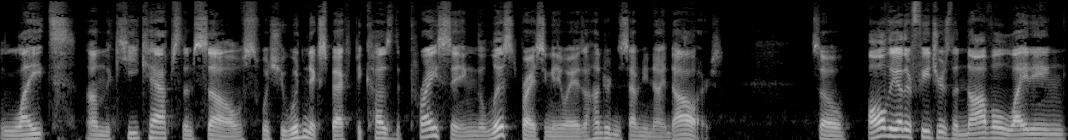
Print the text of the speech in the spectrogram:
light on the keycaps themselves, which you wouldn't expect because the pricing, the list pricing anyway, is one hundred and seventy nine dollars. So all the other features, the novel lighting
